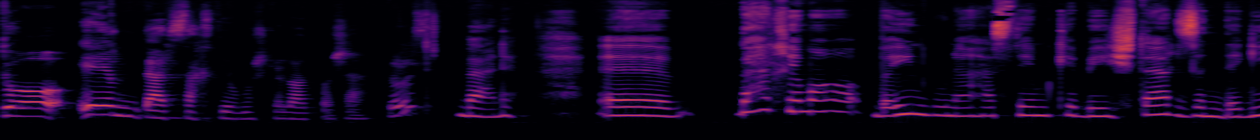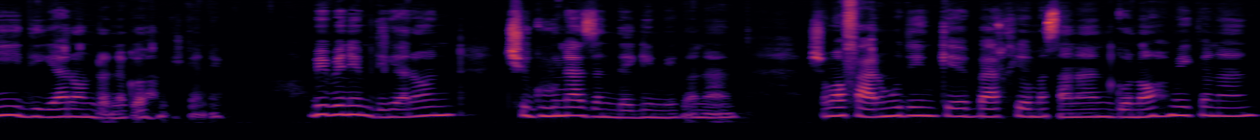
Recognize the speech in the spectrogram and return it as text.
دائم در سختی و مشکلات باشه. درست؟ بله. برخی ما به این گونه هستیم که بیشتر زندگی دیگران را نگاه می‌کنیم. ببینیم دیگران چگونه زندگی می‌کنن شما فرمودین که برخی مثلا گناه می‌کنن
